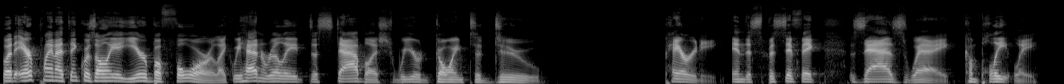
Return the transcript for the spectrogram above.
but Airplane I think was only a year before. Like we hadn't really established we were going to do parody in the specific Zaz way completely.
